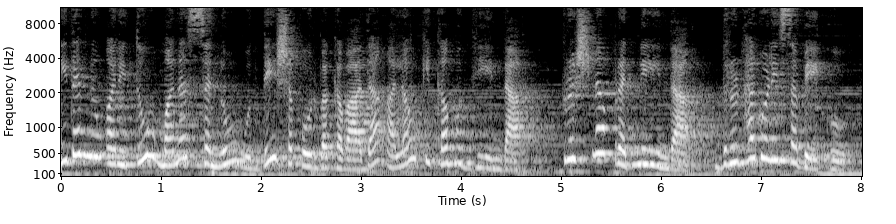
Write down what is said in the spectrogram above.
ಇದನ್ನು ಅರಿತು ಮನಸ್ಸನ್ನು ಉದ್ದೇಶಪೂರ್ವಕವಾದ ಅಲೌಕಿಕ ಬುದ್ಧಿಯಿಂದ ಕೃಷ್ಣ ಪ್ರಜ್ಞೆಯಿಂದ ದೃಢಗೊಳಿಸಬೇಕು.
